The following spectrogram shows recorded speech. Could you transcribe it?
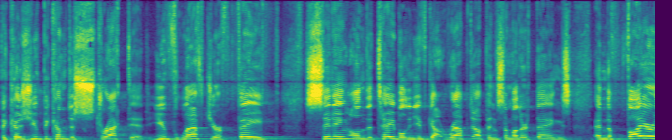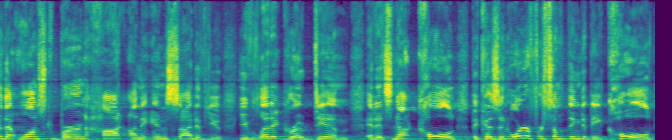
because you've become distracted. You've left your faith sitting on the table and you've got wrapped up in some other things. And the fire that wants to burn hot on the inside of you, you've let it grow dim and it's not cold because, in order for something to be cold,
